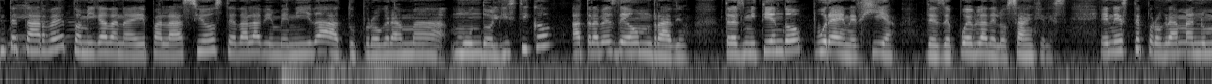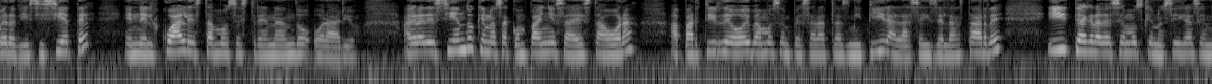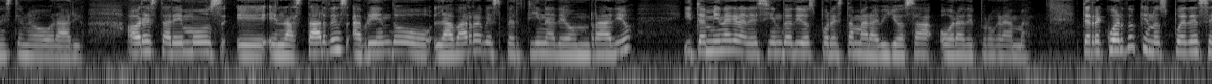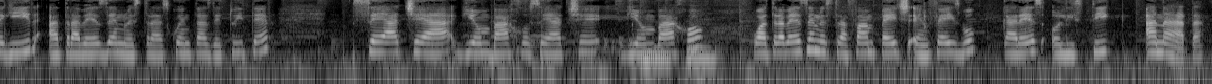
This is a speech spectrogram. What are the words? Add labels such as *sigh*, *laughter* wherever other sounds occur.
Excelente tarde, tu amiga Danae Palacios te da la bienvenida a tu programa Mundo Holístico a través de Home Radio, transmitiendo pura energía desde Puebla de Los Ángeles, en este programa número 17, en el cual estamos estrenando horario agradeciendo que nos acompañes a esta hora. A partir de hoy vamos a empezar a transmitir a las 6 de la tarde y te agradecemos que nos sigas en este nuevo horario. Ahora estaremos eh, en las tardes abriendo la barra vespertina de Home Radio y también agradeciendo a Dios por esta maravillosa hora de programa. Te recuerdo que nos puedes seguir a través de nuestras cuentas de Twitter, CHA-CH- o a través de nuestra fanpage en Facebook, Cares Holistic Anaata.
